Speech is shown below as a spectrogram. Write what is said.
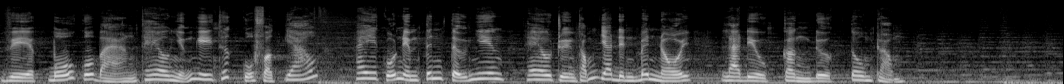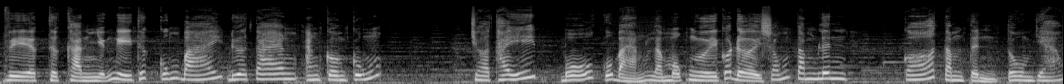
việc bố của bạn theo những nghi thức của Phật giáo hay của niềm tin tự nhiên theo truyền thống gia đình bên nội là điều cần được tôn trọng. Việc thực hành những nghi thức cúng bái, đưa tang, ăn cơm cúng cho thấy bố của bạn là một người có đời sống tâm linh, có tâm tình tôn giáo.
